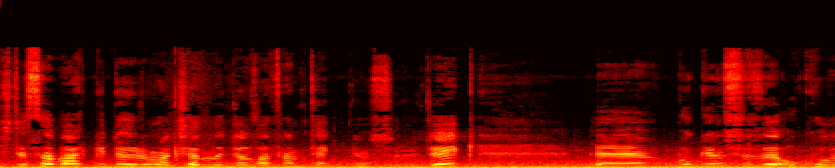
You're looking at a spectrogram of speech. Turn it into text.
İşte sabah gidiyorum, akşam zaten tek gün sürecek. E, bugün size okulu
